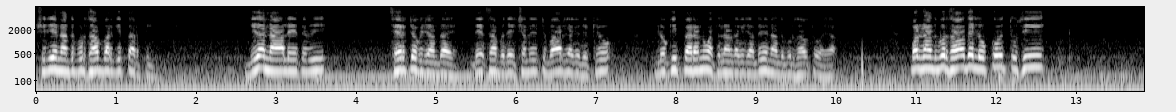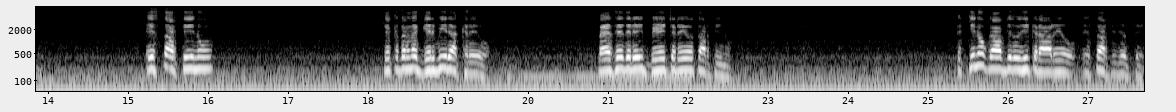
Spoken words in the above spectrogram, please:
ਸ਼੍ਰੀ ਅਨੰਦਪੁਰ ਸਾਹਿਬ ਵਰਗੀ ਧਰਤੀ ਜਿਹਦਾ ਨਾਂ ਲੈ ਤੇ ਵੀ ਸਿਰ ਝੁਕ ਜਾਂਦਾ ਹੈ। ਦੇਸਾਂ ਵਿਦੇਸ਼ਾਂ ਦੇ ਵਿੱਚ ਬਾਹਰ ਜਾ ਕੇ ਦੇਖਿਓ, ਲੋਕੀ ਪੈਰਾਂ ਨੂੰ ਹੱਥ ਲਾਉਣ ਤੱਕ ਜਾਂਦੇ ਨੇ, ਅਨੰਦਪੁਰ ਸਾਹਿਬ ਤੋਂ ਆਇਆ। ਪਰ ਅਨੰਦਪੁਰ ਸਾਹਿਬ ਦੇ ਲੋਕੋ ਤੁਸੀਂ ਇਸ ਧਰਤੀ ਨੂੰ ਇੱਕ ਤਰ੍ਹਾਂ ਦਾ ਗਿਰਵੀ ਰੱਖ ਰਹੇ ਹੋ। ਪੈਸੇ ਦੇ ਲਈ ਵੇਚ ਰਹੇ ਹੋ ਧਰਤੀ ਨੂੰ। ਤੇ ਕਿਹਨੂੰ ਕਾਬਜ ਤੁਸੀਂ ਕਰਾ ਰਹੇ ਹੋ ਇਸ ਧਰਤੀ ਦੇ ਉੱਤੇ?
